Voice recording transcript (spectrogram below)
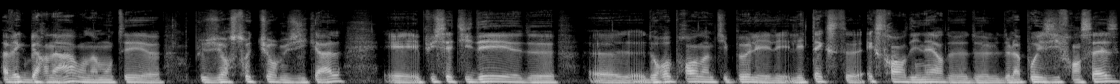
avec Bernard. On a monté euh, plusieurs structures musicales et, puis cette idée de euh, de reprendre un petit peu les, les, textes extraordinaires de, de, de, la poésie française,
